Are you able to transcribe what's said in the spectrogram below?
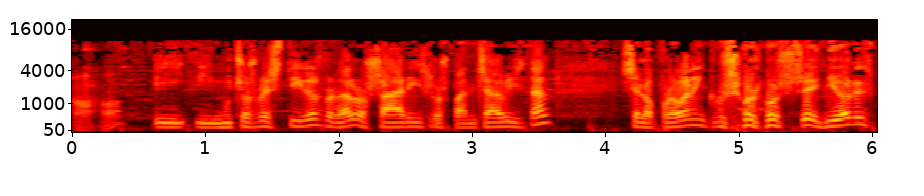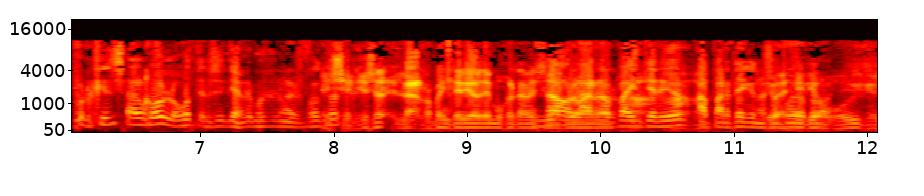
Ajá. y, y muchos vestidos, ¿verdad? Los saris, los panchabis y tal, se lo prueban incluso los señores porque es algo, luego te enseñaremos unas ¿En fotos. serio? ¿Eso- ¿La ropa interior de mujer también se No, la la prueban? ropa Ah, interior, ah, aparte que no se puede decir, probar. uy, qué-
